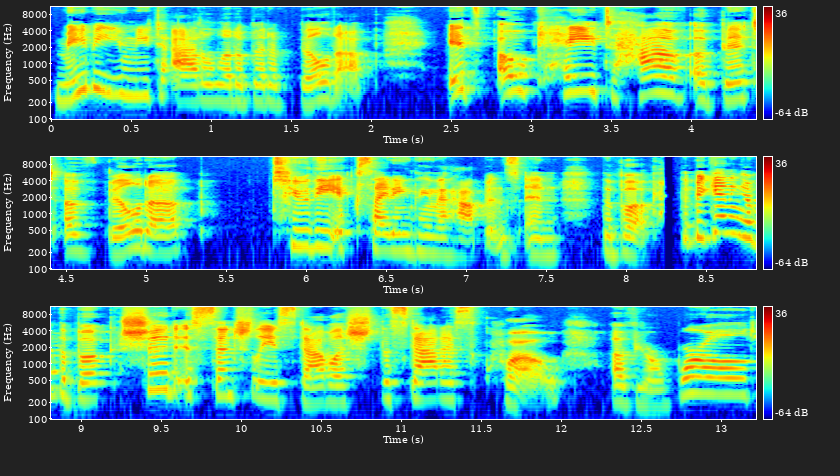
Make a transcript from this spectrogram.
maybe you need to add a little bit of buildup. It's okay to have a bit of buildup to the exciting thing that happens in the book. The beginning of the book should essentially establish the status quo of your world,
